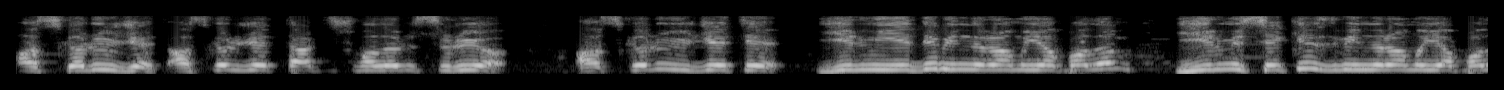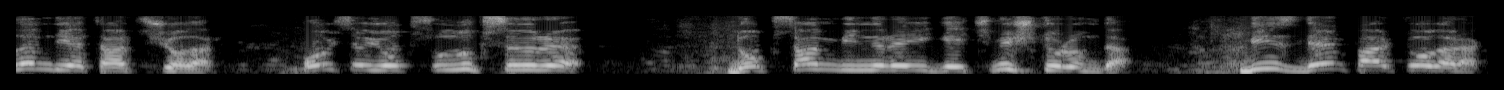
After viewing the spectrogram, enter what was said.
asgari ücret, asgari ücret tartışmaları sürüyor. Asgari ücreti 27 bin lira mı yapalım, 28 bin lira mı yapalım diye tartışıyorlar. Oysa yoksulluk sınırı 90 bin lirayı geçmiş durumda. Biz DEM Parti olarak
